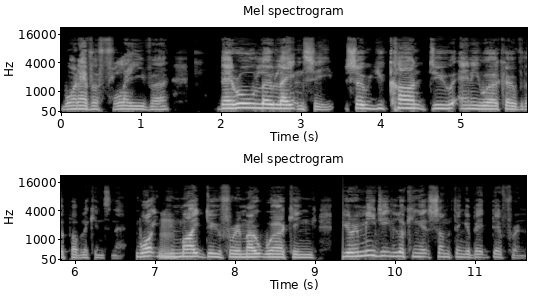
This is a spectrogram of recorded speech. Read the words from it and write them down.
whatever flavor, they're all low latency. So you can't do any work over the public internet. What mm. you hmm. might do for remote working, you're immediately looking at something a bit different.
